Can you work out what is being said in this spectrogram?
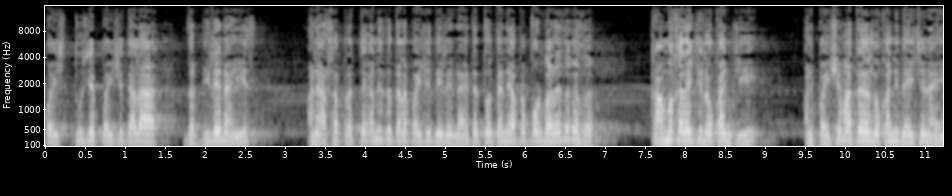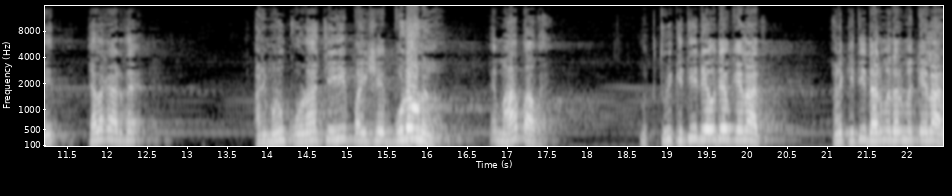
पैसे तू जे पैसे त्याला जर दिले नाहीस आणि असं प्रत्येकाने जर त्याला पैसे दिले नाही तर तो त्याने आपलं पोट भरायचं कसं? कामं करायची लोकांची आणि पैसे मात्र लोकांनी द्यायचे नाहीत ह्याला काय अर्थ आहे? आणि म्हणून कोणाचेही पैसे बुडवणं हे महापाप आहे. मग तुम्ही किती देवदेव केलात आणि किती धर्मधर्म केलात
